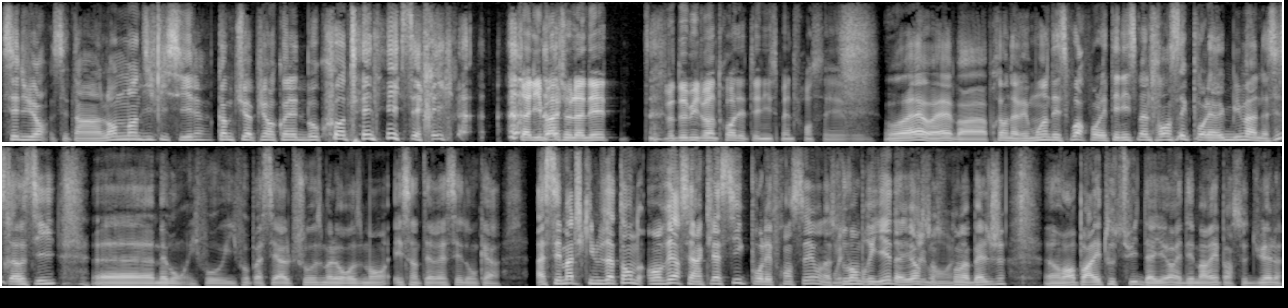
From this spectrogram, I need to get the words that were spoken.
C'est dur, c'est un lendemain difficile, comme tu as pu en connaître beaucoup en tennis, Eric. À l'image de l'année 2023 des tennismen français. oui. Ouais, ouais, bah après on avait moins d'espoir pour les tennisman français que pour les rugbyman, c'est ça aussi. Euh, mais bon, il faut, il faut passer à autre chose malheureusement et s'intéresser donc à, à ces matchs qui nous attendent. Anvers, c'est un classique pour les Français, on a Oui. souvent brillé d'ailleurs sur ce ouais. tournoi belge. Euh, on va en parler tout de suite d'ailleurs et démarrer par ce duel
